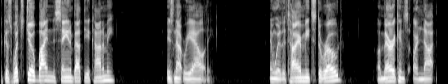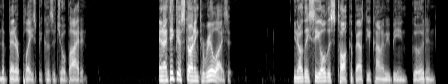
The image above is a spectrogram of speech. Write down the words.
because what Joe Biden is saying about the economy is not reality. And where the tire meets the road, Americans are not in a better place because of Joe Biden. And I think they're starting to realize it. You know, they see all this talk about the economy being good and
